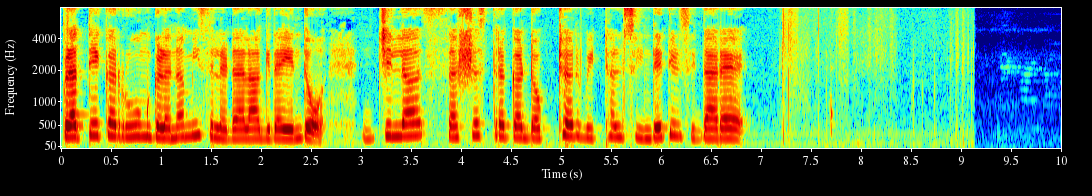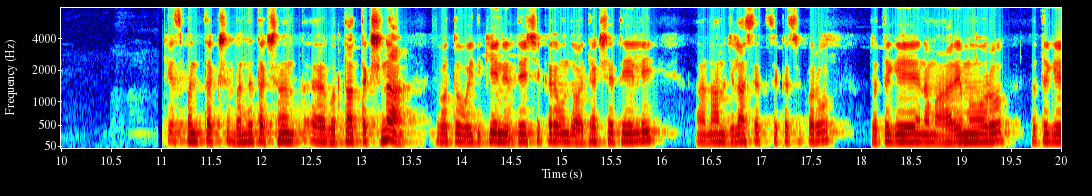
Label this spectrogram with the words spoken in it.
ಪ್ರತ್ಯೇಕ ರೂಮ್ಗಳನ್ನು ಮೀಸಲಿಡಲಾಗಿದೆ ಎಂದು ಜಿಲ್ಲಾ ಸಶಸ್ತ್ರಕ ಡಾಕ್ಟರ್ ವಿಠಲ್ ಸಿಂಧೆ ತಿಳಿಸಿದ್ದಾರೆ. ಕೇಸ್ ಬಂದ ತಕ್ಷಣ ಬಂದ ತಕ್ಷಣ ಗೊತ್ತಾದ ತಕ್ಷಣ ಇವತ್ತು ವೈದ್ಯಕೀಯ ನಿರ್ದೇಶಕರ ಒಂದು ಅಧ್ಯಕ್ಷತೆಯಲ್ಲಿ ನಾನು ಜಿಲ್ಲಾ ಚಿಕಿತ್ಸಕರು ಜೊತೆಗೆ ನಮ್ಮ ಆರ್ ಎಂ ಅವರು, ಜೊತೆಗೆ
